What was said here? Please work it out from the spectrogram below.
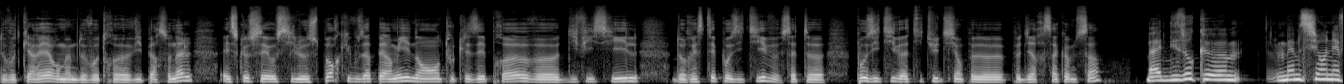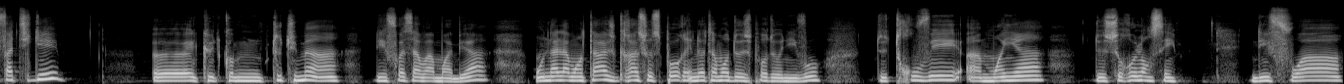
de votre carrière ou même de votre vie personnelle, est-ce que c'est aussi le sport qui vous a permis dans toutes les épreuves difficiles de rester positive, cette positive attitude, si on peut, peut dire ça comme ça? Bah, disons que même si on est fatigué, euh, que comme tout humain, hein, des fois ça va moins bien, on a l'avantage, grâce au sport, et notamment de sport de haut niveau, de trouver un moyen de se relancer. Des fois,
